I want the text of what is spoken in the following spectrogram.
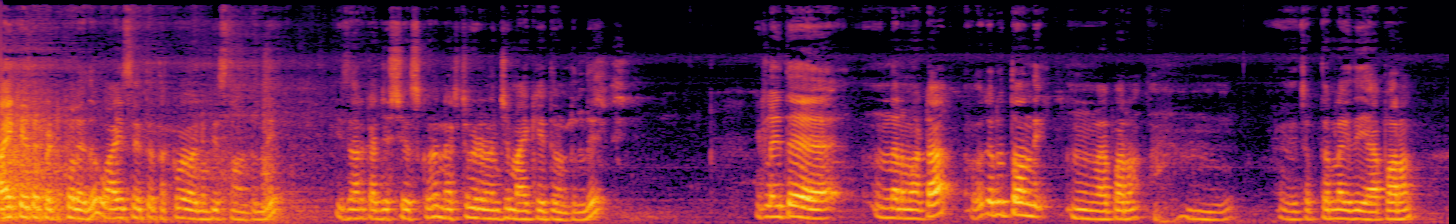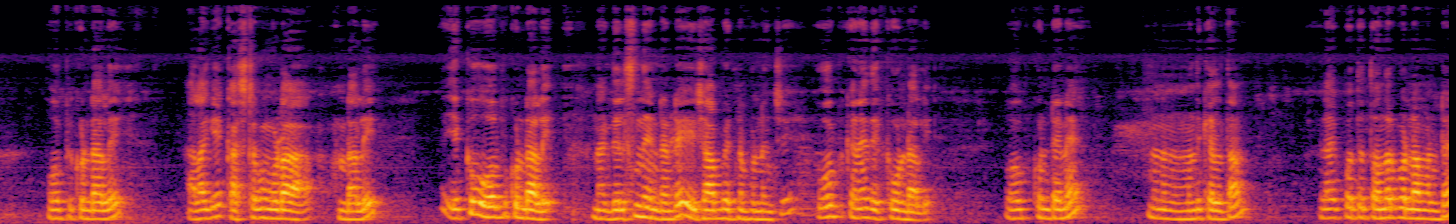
మైక్ అయితే పెట్టుకోలేదు. వాయిస్ అయితే తక్కువ వినిపిస్తూ ఉంటుంది. ఈసారికి అడ్జస్ట్ చేసుకొని నెక్స్ట్ వీడియో నుంచి మైక్ అయితే ఉంటుంది. ఇట్లయితే ఉందన్నమాట. జరుగుతోంది. వ్యాపారం. ఇది చెప్తున్నా ఇది వ్యాపారం. ఓపిక ఉండాలి. అలాగే కష్టం కూడా ఉండాలి. ఎక్కువ ఓపిక ఉండాలి. నాకు తెలిసింది ఏంటంటే ఈ షాప్ పెట్టినప్పటి నుంచి ఓపిక అనేది ఎక్కువ ఉండాలి. ఓపిక ఉంటేనే మనం ముందుకు వెళ్తాం లేకపోతే తొందరపడినామంటే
